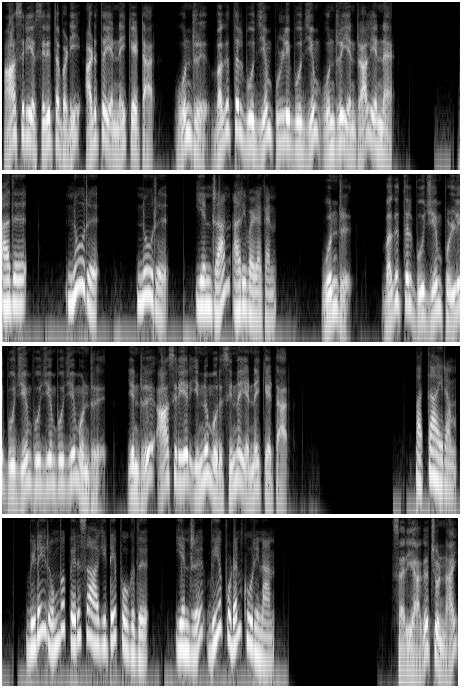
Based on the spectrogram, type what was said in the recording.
ஆசிரியர் சிரித்தபடி அடுத்த எண்ணை கேட்டார். ஒன்று வகுத்தல் பூஜ்ஜியம் புள்ளி பூஜ்ஜியம் ஒன்று என்றால் என்ன? அது நூறு நூறு என்றான் அறிவழகன். ஒன்று வகுத்தல் பூஜ்ஜியம் புள்ளி பூஜ்ஜியம் பூஜ்ஜியம் பூஜ்ஜியம் ஒன்று என்று ஆசிரியர் இன்னும் ஒரு சின்ன எண்ணை கேட்டார். பத்தாயிரம் விடை ரொம்ப பெருசா ஆகிட்டே போகுது என்று வியப்புடன் கூறினான். சரியாகச் சொன்னாய்.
